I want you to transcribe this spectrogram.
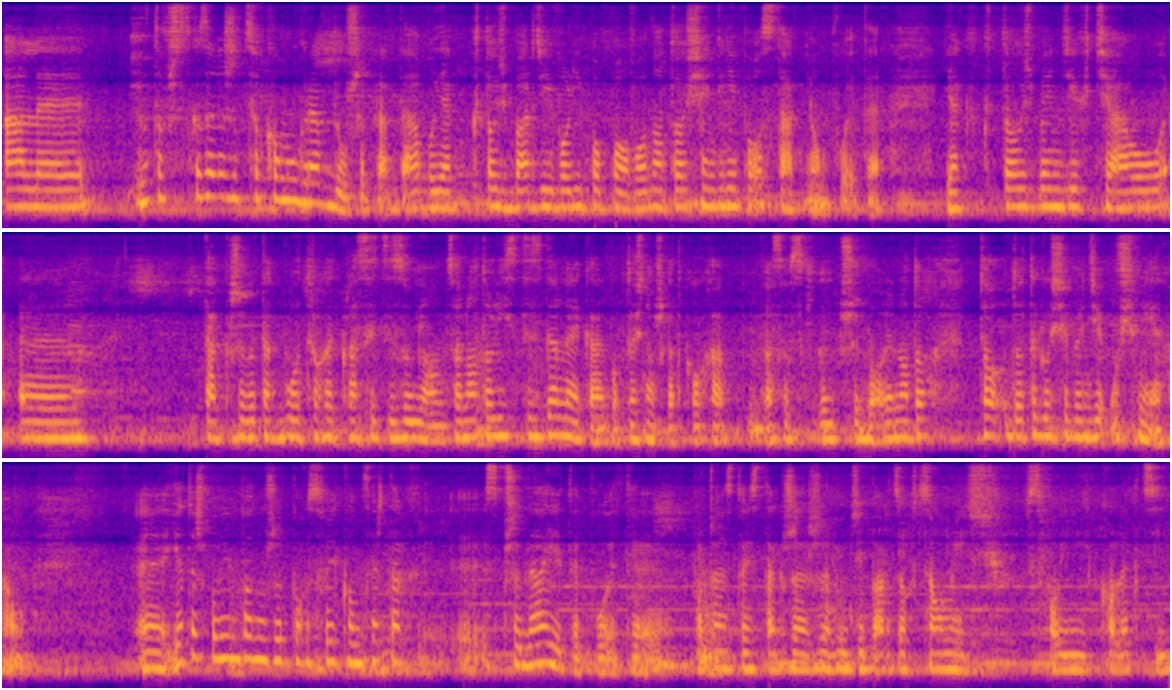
ale no to wszystko zależy, co komu gra w duszy, prawda? Bo jak ktoś bardziej woli popowo, no to sięgnie po ostatnią płytę. Jak ktoś będzie chciał... E, tak, żeby tak było trochę klasycyzująco, no to listy z daleka, bo ktoś na przykład kocha Wasowskiego i Przybory, no to, to do tego się będzie uśmiechał. E, ja też powiem panu, że po swoich koncertach e, sprzedaję te płyty, bo często jest tak, że, że ludzie bardzo chcą mieć w swojej kolekcji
